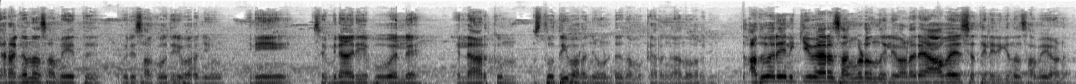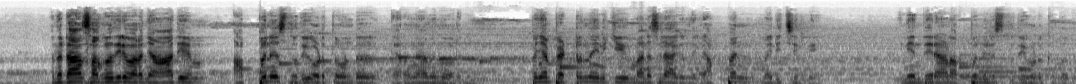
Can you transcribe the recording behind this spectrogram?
ഇറങ്ങുന്ന സമയത്ത് ഒരു സഹോദരി പറഞ്ഞു ഇനി സെമിനാരി പോവല്ലേ? എല്ലാവർക്കും സ്തുതി പറഞ്ഞുകൊണ്ട് നമുക്ക് ഇറങ്ങാമെന്ന് പറഞ്ഞു. അതുവരെ എനിക്ക് വേറെ സങ്കടമൊന്നുമില്ല. വളരെ ആവേശത്തിലിരിക്കുന്ന സമയമാണ്. എന്നിട്ട് ആ സഹോദരി പറഞ്ഞു ആദ്യം അപ്പന് സ്തുതി കൊടുത്തുകൊണ്ട് ഇറങ്ങാമെന്ന് പറഞ്ഞു. അപ്പം ഞാൻ പെട്ടെന്ന് എനിക്ക് മനസ്സിലാകുന്നില്ല അപ്പൻ മരിച്ചില്ലേ? ഇനി എന്തിനാണ് അപ്പനൊരു സ്തുതി കൊടുക്കുന്നത്?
